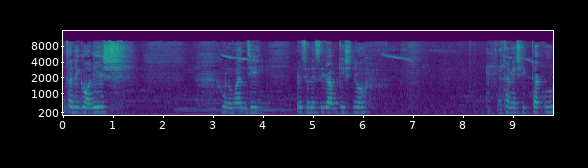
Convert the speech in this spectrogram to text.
এখানে গণেশ, হনুমানজি, পেছনে শ্রীরামকৃষ্ণ এখানে শিব ঠাকুর।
